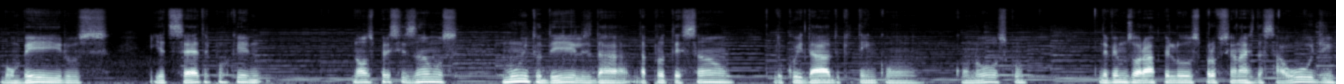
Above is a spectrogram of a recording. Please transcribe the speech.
bombeiros e etc., porque nós precisamos muito deles, da, da proteção, do cuidado que tem com, conosco. Devemos orar pelos profissionais da saúde,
